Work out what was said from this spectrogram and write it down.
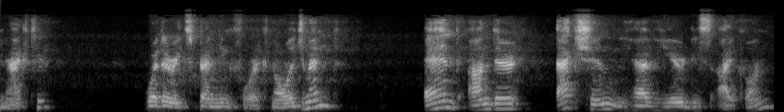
inactive, whether it's pending for acknowledgement, and under action, we have here this icon.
